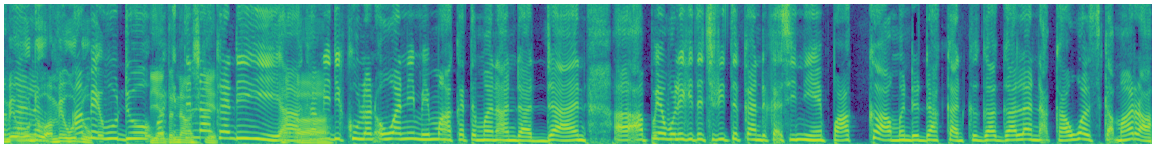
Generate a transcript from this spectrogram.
Ambil wuduk, ambil wuduk. Ambil wuduk. Ya, bagi tenang tenangkan sikit. diri. Ha, Ah. kami di Kulan Owan ni memang akan teman anda dan uh, apa yang boleh kita ceritakan dekat sini eh pakar mendedahkan kegagalan nak kawal sikap marah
